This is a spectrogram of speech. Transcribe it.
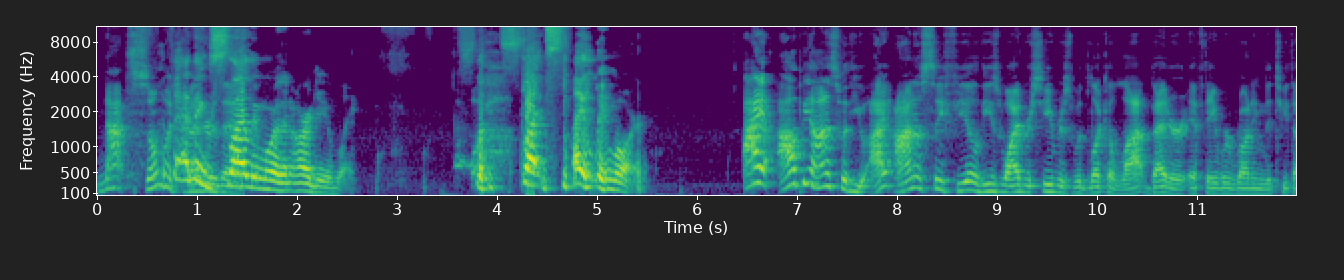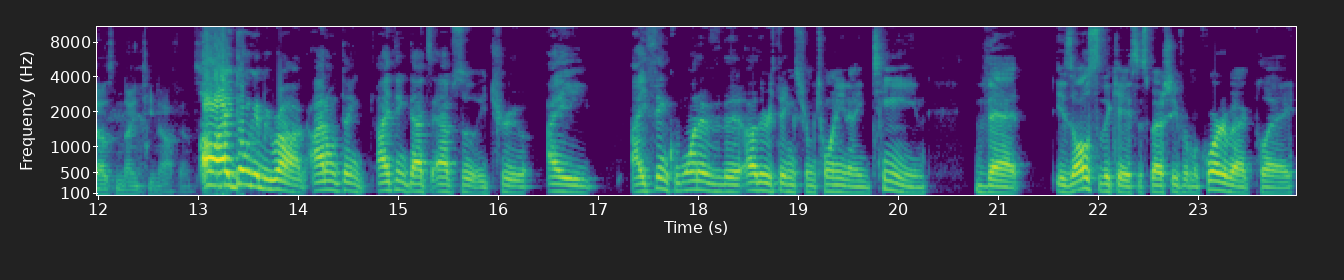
not so much. I think slightly more than arguably. Slight, slightly more. I I'll be honest with you. I honestly feel these wide receivers would look a lot better if they were running the 2019 offense. Oh, I don't get me wrong. I don't think I think that's absolutely true. I I think one of the other things from 2019 that is also the case, especially from a quarterback play,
